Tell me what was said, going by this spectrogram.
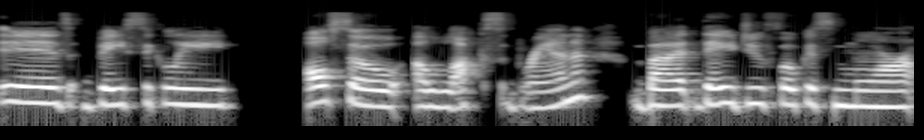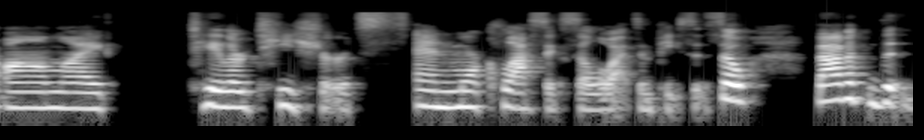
is basically also a Lux brand, but they do focus more on like tailored t-shirts and more classic silhouettes and pieces. So the,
